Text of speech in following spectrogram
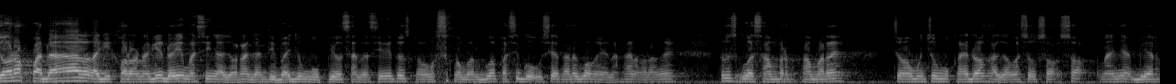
jorok padahal lagi corona gini doi masih nggak pernah ganti baju ngupil sana sini terus kalau masuk kamar gue pasti gue usir karena gue nggak enakan orangnya. Terus gue samper ke kamarnya cuma muncul mukanya doang kagak masuk sok-sok nanya biar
